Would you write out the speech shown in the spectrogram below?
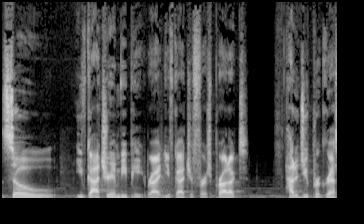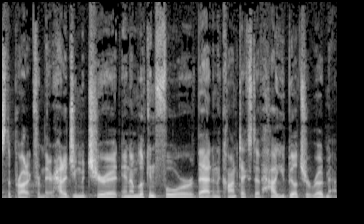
So you've got your MVP, right? You've got your first product how did you progress the product from there? How did you mature it? And I'm looking for that in the context of how you built your roadmap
